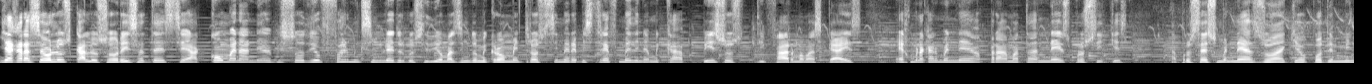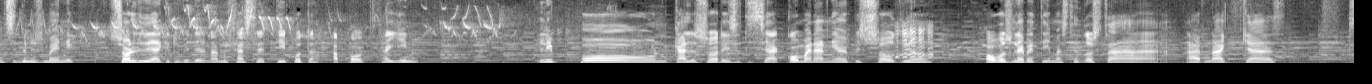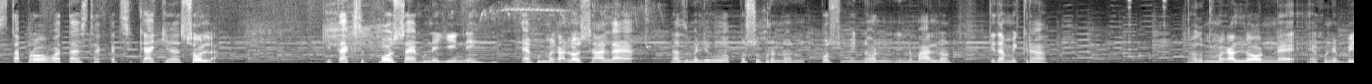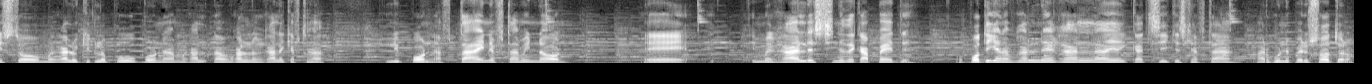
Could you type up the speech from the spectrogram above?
Γεια χαρά σε όλους, καλώς ορίσατε σε ακόμα ένα νέο επεισόδιο Farming Simulator 22 μαζί με το μικρό Μήτρο. Σήμερα επιστρέφουμε δυναμικά πίσω στη φάρμα μας guys. Έχουμε να κάνουμε νέα πράγματα, νέες προσήκες, θα προσθέσουμε νέα ζωάκια, οπότε μείνετε συντονισμένοι σε όλη τη διάρκεια του βίντεο να μην χάσετε τίποτα από ό,τι θα γίνει. Λοιπόν, καλώς ορίσατε σε ακόμα ένα νέο επεισόδιο. Όπως βλέπετε είμαστε εδώ στα αρνάκια, στα πρόβατα, στα κατσικάκια, σε όλα. Κοιτάξτε πόσα έχουν γίνει, έχουν μεγαλώσει άλλα. Να δούμε λίγο πόσο χρονών, πόσο μηνών είναι μάλλον και τα μικρά. Να δούμε μεγαλώνουν, ναι, έχουν μπει στο μεγάλο κύκλο που μπορούν να, μεγαλ, να βγάλουν γάλα και αυτά. Λοιπόν, αυτά είναι 7 μηνών. Ε, οι μεγάλες είναι 15. Οπότε για να βγάλουν γάλα οι κατσίκες και αυτά αργούν περισσότερο.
